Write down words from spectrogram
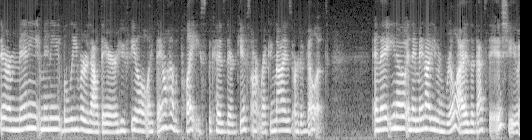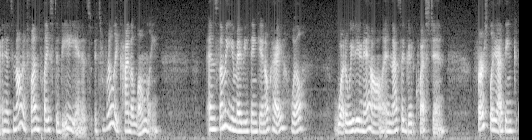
There are many, many believers out there who feel like they don't have a place because their gifts aren't recognized or developed. And they, you know, and they may not even realize that that's the issue and it's not a fun place to be and it's it's really kind of lonely. And some of you may be thinking, "Okay, well, what do we do now?" And that's a good question. Firstly, I think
